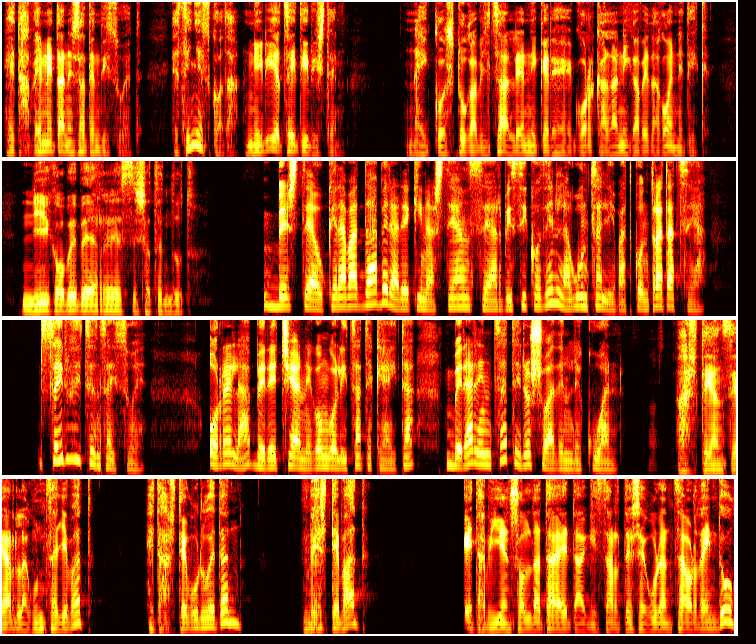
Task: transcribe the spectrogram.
eta benetan esaten dizuet. Ezinezkoa da, niri etzait iristen. Nahi kostu gabiltza lehenik ere gorka lanik gabe dagoenetik. Nik hobe beharrez esaten dut. Beste aukera bat da berarekin astean zehar biziko den laguntzaile bat kontratatzea. Zeiru ditzen zaizue. Horrela, bere etxean egongo litzateke aita, berarentzat erosoa den lekuan. Astean zehar laguntzaile bat? Eta asteburuetan? Beste bat? Eta bien soldata eta gizarte segurantza ordaindu?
